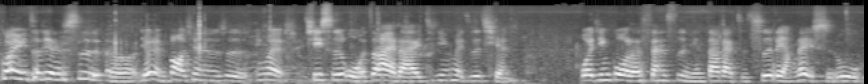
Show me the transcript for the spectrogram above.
关于这件事，呃，有点抱歉的是，因为其实我在来基金会之前，我已经过了三四年，大概只吃两类食物。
